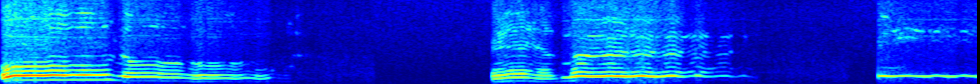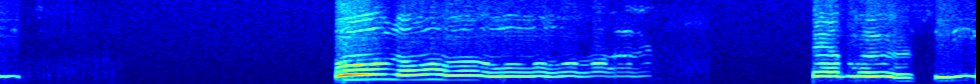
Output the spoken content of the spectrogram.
Oh, Lord, have mercy. Oh, Lord, have mercy.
